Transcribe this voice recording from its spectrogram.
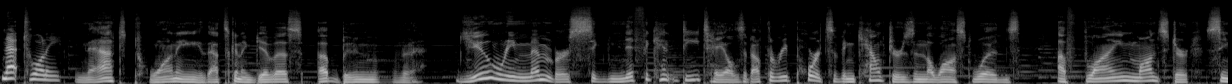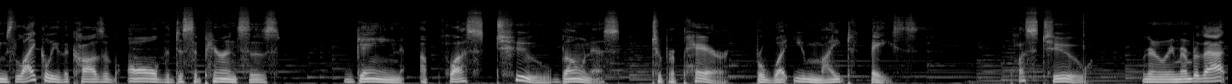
Nat 20. Nat 20. That's going to give us a boon. You remember significant details about the reports of encounters in the Lost Woods. A flying monster seems likely the cause of all the disappearances. Gain a plus two bonus to prepare for what you might face. Plus two. We're going to remember that.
